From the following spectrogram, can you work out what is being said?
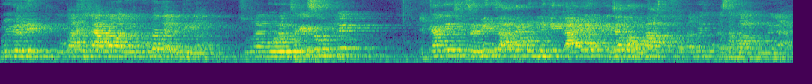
मी गर्दी तू काय आगाव आली तू कुठं त्या मिटिंगला शिवराय मोरेचं काही समजले एखाद्याची जमीन जाते म्हणली की काय त्याच्या भावना असतात स्वतः मी कसा अनुभवलेल्या आहे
